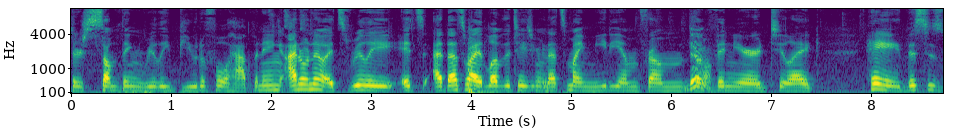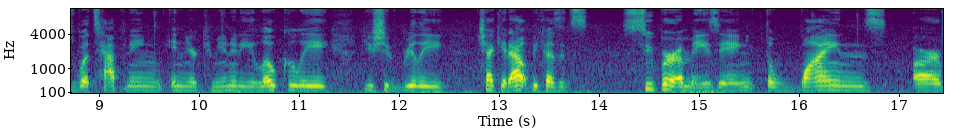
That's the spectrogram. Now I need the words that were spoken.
there's something really beautiful happening. I don't know. It's really it's uh, that's why I love the tasting room. That's my medium from the vineyard to like, hey, this is what's happening in your community locally. You should really check it out because it's super amazing. The wines are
